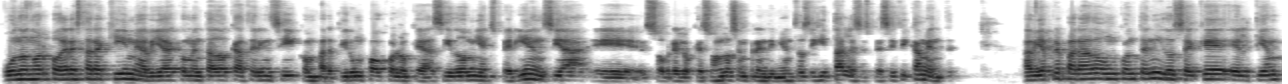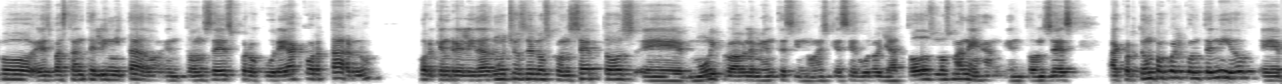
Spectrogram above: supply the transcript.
Un honor poder estar aquí. Me había comentado Catherine, sí, compartir un poco lo que ha sido mi experiencia eh, sobre lo que son los emprendimientos digitales específicamente. Había preparado un contenido, sé que el tiempo es bastante limitado, entonces procuré acortarlo porque en realidad muchos de los conceptos, eh, muy probablemente, si no es que seguro, ya todos los manejan. Entonces, acorté un poco el contenido. Eh,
